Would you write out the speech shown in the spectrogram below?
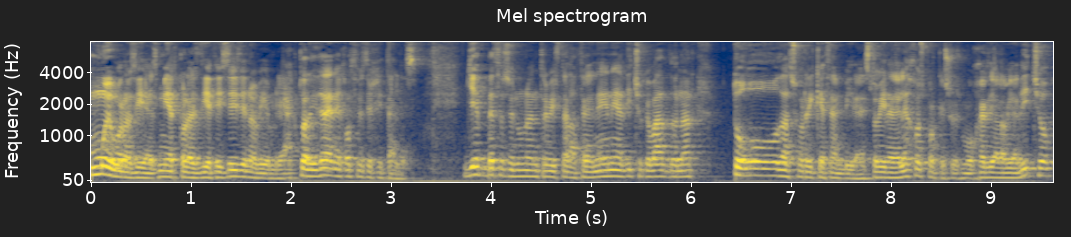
Muy buenos días, miércoles 16 de noviembre, actualidad de negocios digitales. Jeff Bezos en una entrevista a la CNN ha dicho que va a donar toda su riqueza en vida. Esto viene de lejos porque su mujer ya lo había dicho.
